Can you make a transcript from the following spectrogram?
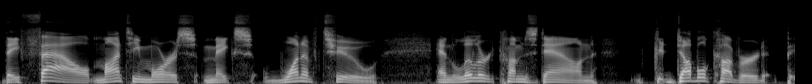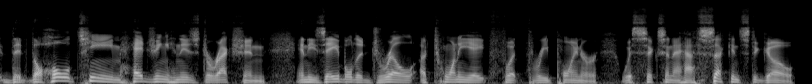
They foul. Monte Morris makes one of two, and Lillard comes down double covered, the, the whole team hedging in his direction, and he's able to drill a 28 foot three pointer with six and a half seconds to go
